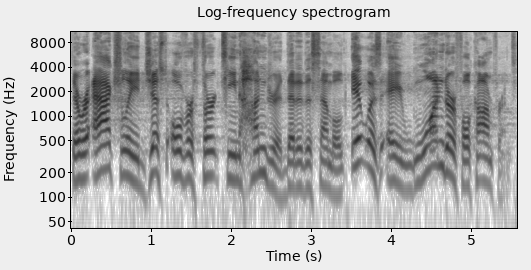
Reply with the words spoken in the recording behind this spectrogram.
There were actually just over 1,300 that had assembled. It was a wonderful conference.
